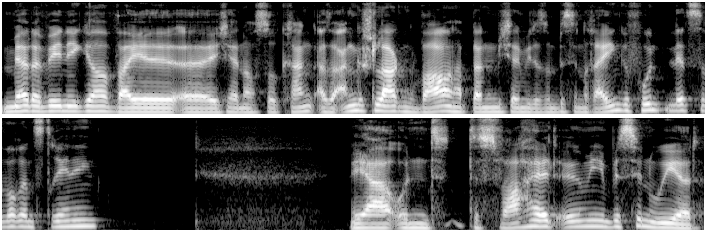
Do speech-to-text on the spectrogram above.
mehr oder weniger, weil äh, ich ja noch so krank, also angeschlagen war und habe dann mich dann wieder so ein bisschen reingefunden letzte Woche ins Training. Ja, und das war halt irgendwie ein bisschen weird.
